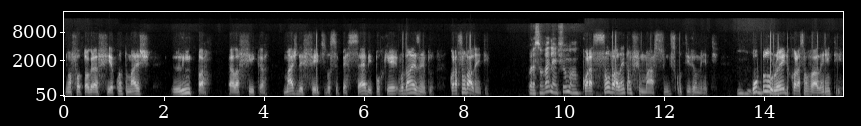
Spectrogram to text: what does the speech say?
de uma fotografia, quanto mais limpa ela fica, mais defeitos você percebe, porque, vou dar um exemplo, Coração Valente. Coração Valente, filmão. Coração Valente é um filmaço, indiscutivelmente. Uhum. O Blu-ray de Coração Valente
